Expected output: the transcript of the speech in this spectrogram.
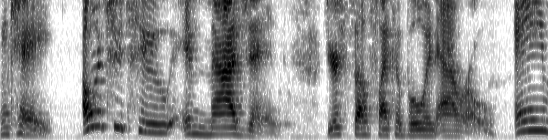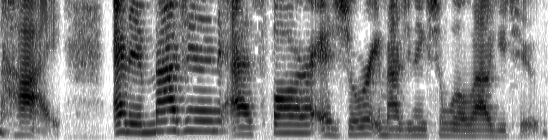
Okay. I want you to imagine yourself like a bow and arrow. Aim high and imagine as far as your imagination will allow you to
